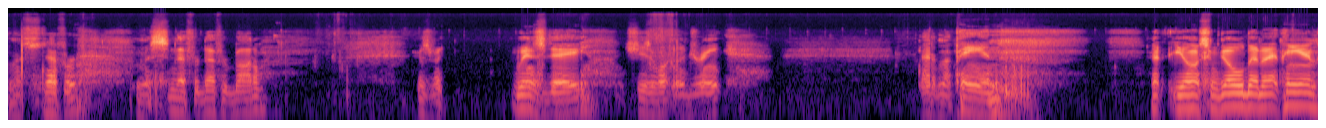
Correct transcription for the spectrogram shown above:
My sniffer, my sniffer duffer bottle. Here's my Wednesday. She's wanting a drink out of my pan. You want some gold out of that pan?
